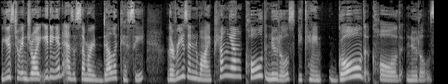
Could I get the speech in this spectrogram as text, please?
We used to enjoy eating it as a summer delicacy. The reason why Pyongyang cold noodles became gold cold noodles.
